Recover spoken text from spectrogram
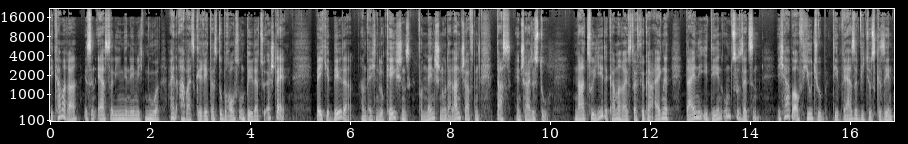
Die Kamera ist in erster Linie nämlich nur ein Arbeitsgerät, das du brauchst, um Bilder zu erstellen. Welche Bilder, an welchen Locations von Menschen oder Landschaften, das entscheidest du. Nahezu jede Kamera ist dafür geeignet, deine Ideen umzusetzen. Ich habe auf YouTube diverse Videos gesehen,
